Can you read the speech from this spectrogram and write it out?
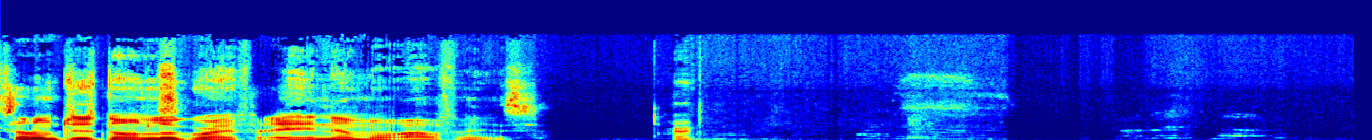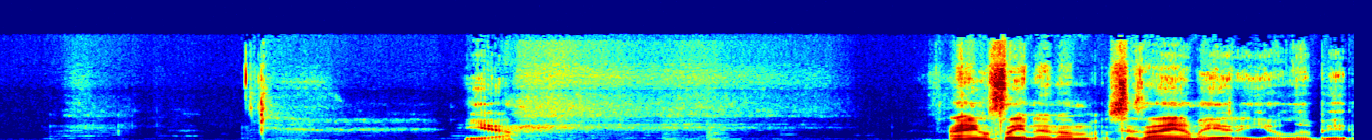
Some just don't look right for A and M on offense. Yeah. I ain't gonna say nothing. I'm, since I am ahead of you a little bit.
